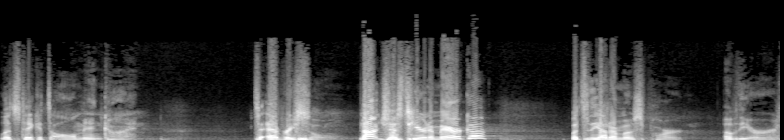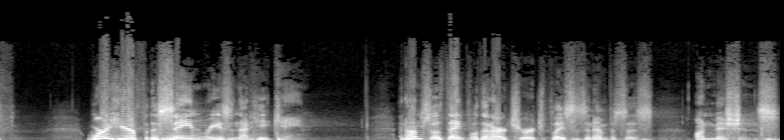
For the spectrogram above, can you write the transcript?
Let's take it to all mankind, to every soul, not just here in America, but to the uttermost part of the earth. We're here for the same reason that He came. And I'm so thankful that our church places an emphasis on missions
